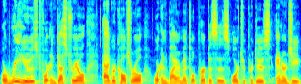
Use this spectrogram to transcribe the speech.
or reused for industrial, agricultural, or environmental purposes or to produce energy.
